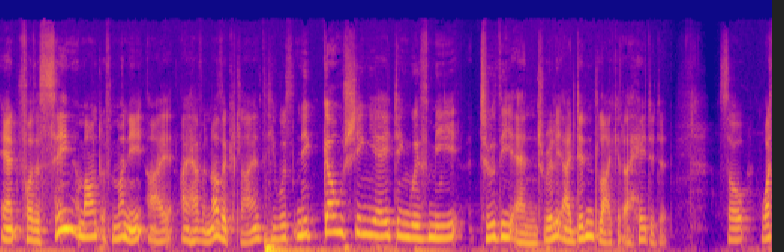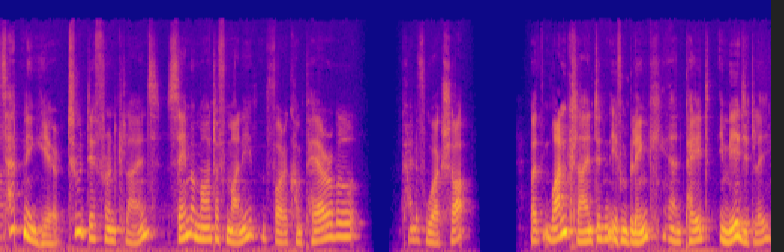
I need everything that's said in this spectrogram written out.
And for the same amount of money, I I have another client. He was negotiating with me to the end. Really, I didn't like it. I hated it. So what's happening here? Two different clients, same amount of money for a comparable kind of workshop, but one client didn't even blink and paid immediately,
